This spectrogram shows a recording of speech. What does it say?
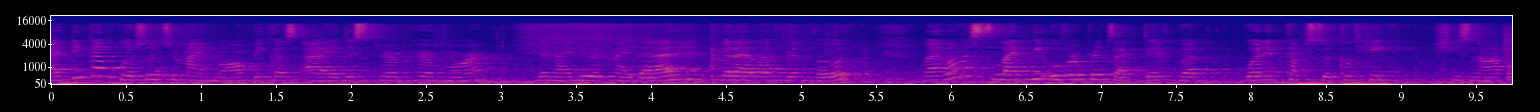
I think I'm closer to my mom because I disturb her more than I do with my dad, but I love them both. My mom is slightly overprotective, but when it comes to cooking, she's not.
